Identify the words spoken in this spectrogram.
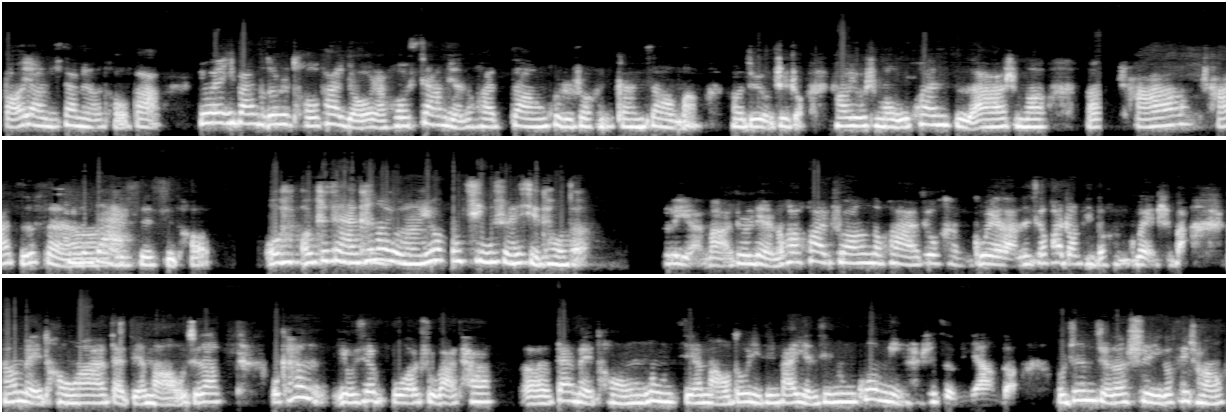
保养你下面的头发。因为一般不都是头发油，然后下面的话脏或者说很干燥嘛，然后就有这种，然后有什么无患子啊，什么呃茶茶籽粉啊这些洗头。我我之前还看到有人用清水洗头的。脸嘛，就是脸的话，化妆的话就很贵了，那些化妆品都很贵，是吧？然后美瞳啊、假睫毛，我觉得我看有些博主吧，他呃戴美瞳弄睫毛都已经把眼睛弄过敏还是怎么样的，我真的觉得是一个非常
